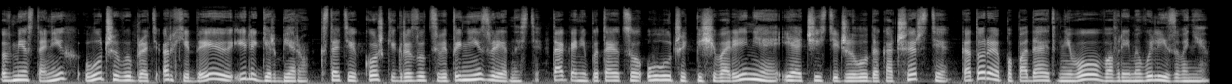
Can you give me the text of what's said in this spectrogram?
Вместо них лучше выбрать орхидею или герберу. Кстати, кошки грызут цветы не из вредности. Так они пытаются улучшить пищеварение и очистить желудок от шерсти, которая попадает в него во время вылизывания.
